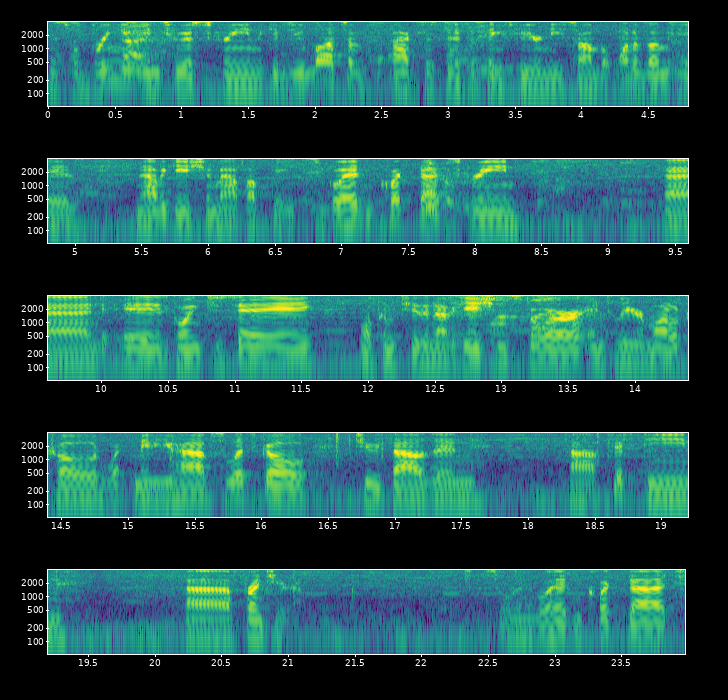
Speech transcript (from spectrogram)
this will bring you into a screen that gives you lots of access to different things for your Nissan, but one of them is navigation map updates. Go ahead and click that screen and it is going to say, welcome to the navigation store, enter your model code, what maybe you have. So let's go 2015 uh, Frontier. So we're gonna go ahead and click that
